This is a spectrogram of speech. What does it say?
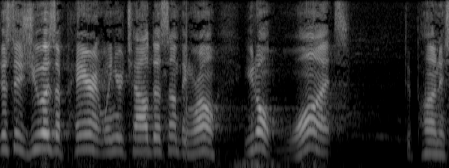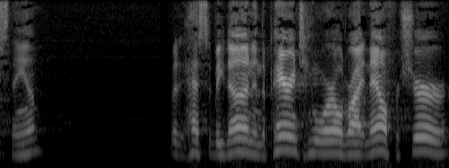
Just as you as a parent when your child does something wrong, you don't want to punish them. But it has to be done in the parenting world right now for sure.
